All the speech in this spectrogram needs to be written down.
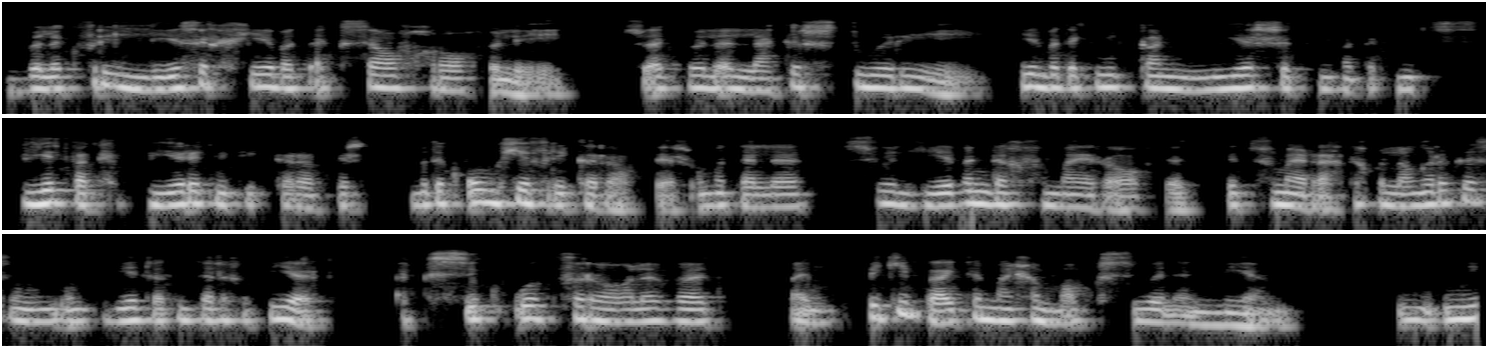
wil ek vir die leser gee wat ek self graag wil hê. So ek wil 'n lekker storie hê, een wat ek nie kan neersit nie, wat ek moet weet wat gebeur het met die karakters, moet ek omgee vir die karakters omdat hulle so lewendig vir my raak. Dit dit vir my regtig belangrik is om om te weet wat met hulle gebeur. Ek soek ook verhale wat my bietjie buite my gemaksone neem. Nie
